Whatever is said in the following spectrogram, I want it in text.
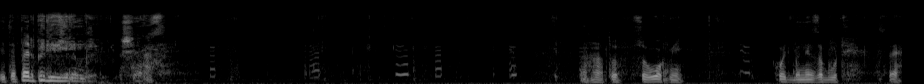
І тепер перевіримо ще раз. Ага, то совок мій. Хоч би не забути. Все.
